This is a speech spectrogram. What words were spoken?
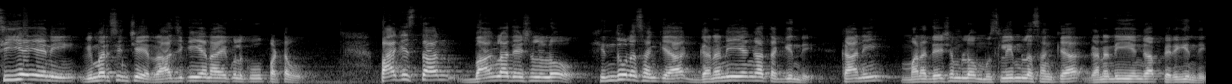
సిఏఏని విమర్శించే రాజకీయ నాయకులకు పట్టవు. పాకిస్తాన్ బంగ్లాదేశ్లలో హిందువుల సంఖ్య గణనీయంగా తగ్గింది. కానీ మన దేశంలో ముస్లింల సంఖ్య గణనీయంగా పెరిగింది.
